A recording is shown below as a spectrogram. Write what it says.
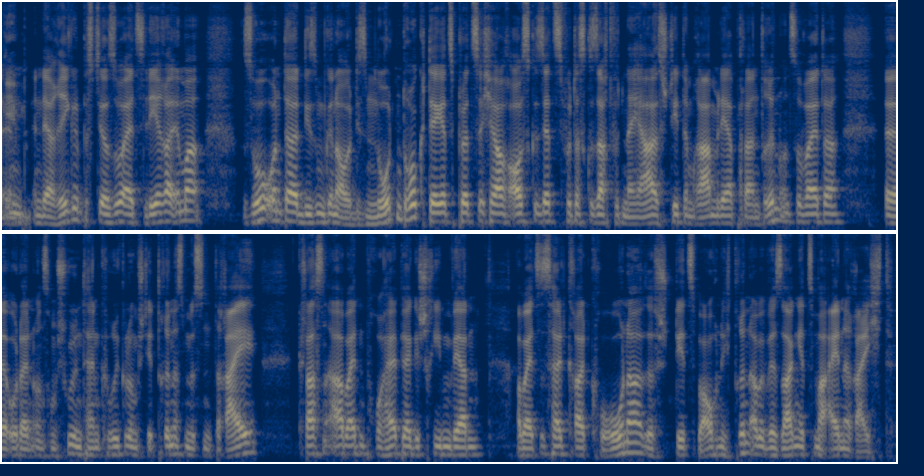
in, in, der Regel bist du ja so als Lehrer immer so unter diesem, genau, diesem Notendruck, der jetzt plötzlich ja auch ausgesetzt wird, dass gesagt wird, naja, es steht im Rahmenlehrplan drin und so weiter. Äh, oder in unserem schulinternen Curriculum steht drin, es müssen drei Klassenarbeiten pro Halbjahr geschrieben werden. Aber jetzt ist halt gerade Corona, das steht zwar auch nicht drin, aber wir sagen jetzt mal, eine reicht.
